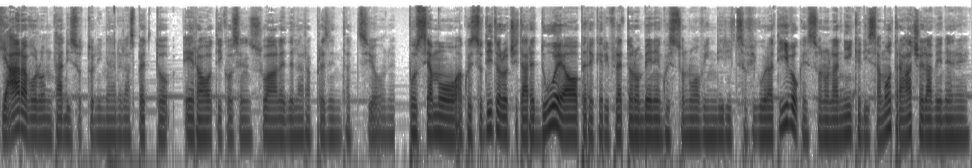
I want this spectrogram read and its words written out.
chiara volontà di sottolineare l'aspetto erotico sensuale della rappresentazione. Possiamo a questo titolo citare due opere che riflettono bene questo nuovo indirizzo figurativo, che sono la Nike di Samotracia e la Venere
